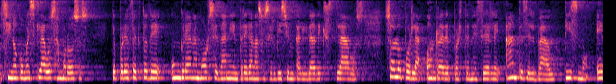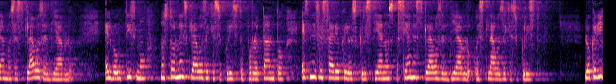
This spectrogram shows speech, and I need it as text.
sino como esclavos amorosos, que por efecto de un gran amor se dan y entregan a su servicio en calidad de esclavos, Solo por la honra de pertenecerle antes del bautismo éramos esclavos del diablo. El bautismo nos torna esclavos de Jesucristo, por lo tanto es necesario que los cristianos sean esclavos del diablo o esclavos de Jesucristo. Lo que,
